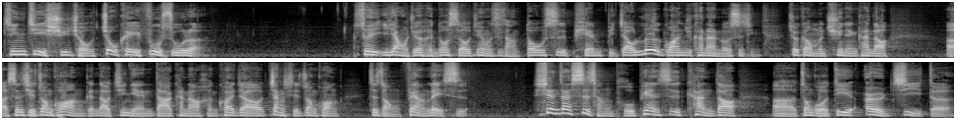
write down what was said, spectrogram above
经济需求就可以复苏了。所以一样，我觉得很多时候金融市场都是偏比较乐观去看待很多事情，就跟我们去年看到呃升息的状况，跟到今年大家看到很快就要降息的状况，这种非常类似。现在市场普遍是看到呃中国第二季的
